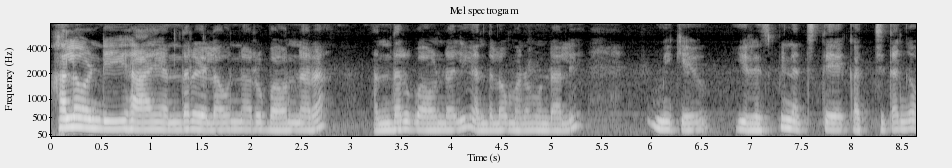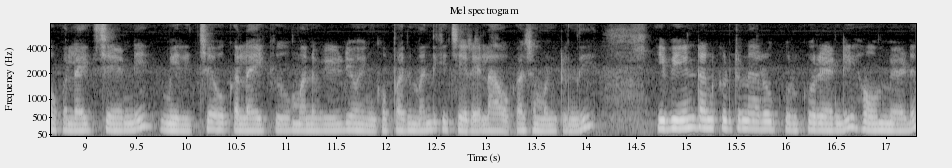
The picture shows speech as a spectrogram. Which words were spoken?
హలో అండి హాయ్. అందరూ ఎలా ఉన్నారు? బాగున్నారా? అందరూ బాగుండాలి అందులో మనం ఉండాలి. మీకు ఈ రెసిపీ నచ్చితే ఖచ్చితంగా ఒక లైక్ చేయండి. మీరు ఇచ్చే ఒక లైక్ మన వీడియో ఇంకో పది మందికి చేరేలా అవకాశం ఉంటుంది. ఇవి ఏంటనుకుంటున్నారు? కురుకురే అండి హోమ్ మేడ్.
